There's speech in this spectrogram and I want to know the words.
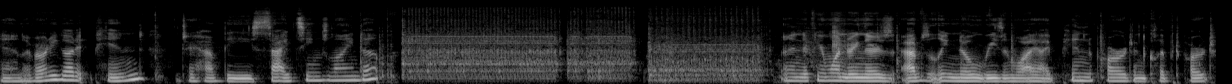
And I've already got it pinned to have the side seams lined up. And if you're wondering, there's absolutely no reason why I pinned part and clipped part.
